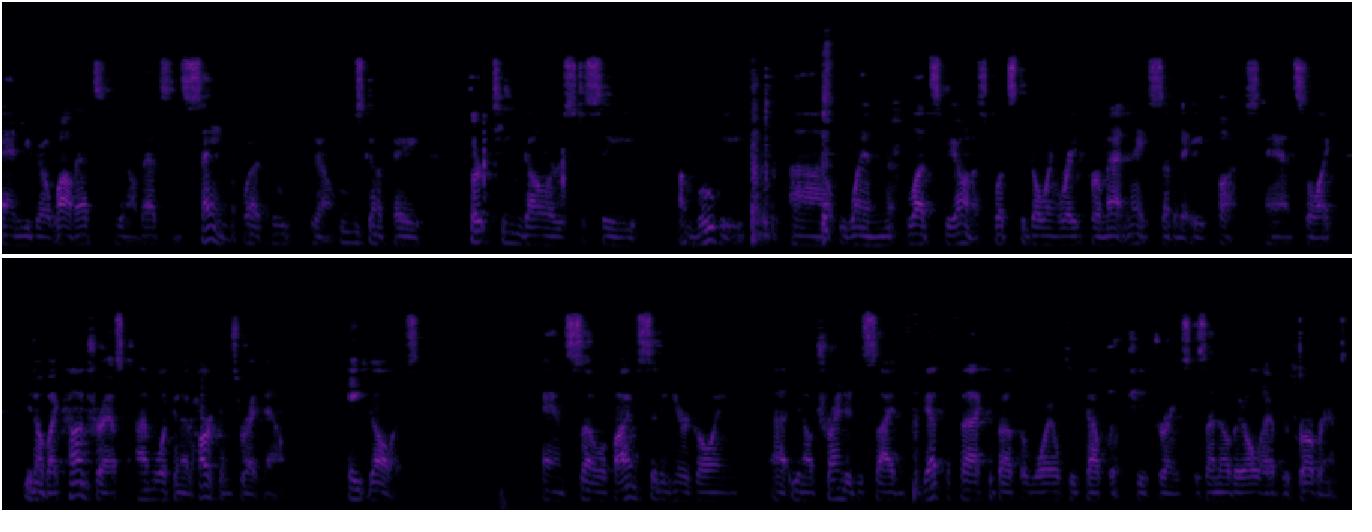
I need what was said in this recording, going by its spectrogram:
and you go, wow, that's you know that's insane. What who you know who's going to pay thirteen dollars to see a movie uh, when let's be honest, what's the going rate for a matinee? Seven to eight bucks. And so like you know by contrast, I'm looking at Harkins right now, eight dollars. And so if I'm sitting here going, uh, you know, trying to decide and forget the fact about the loyalty cup with the cheap drinks because I know they all have their programs.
